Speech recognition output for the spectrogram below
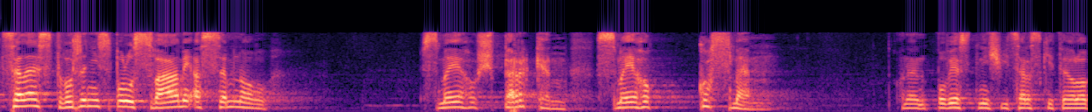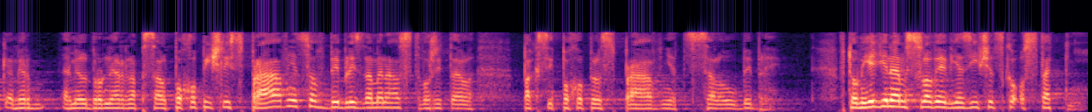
celé stvoření spolu s vámi a se mnou jsme jeho šperkem, jsme jeho kosmem. Onen pověstný švýcarský teolog Emil, Brunner napsal, pochopíš-li správně, co v Bibli znamená stvořitel, pak si pochopil správně celou Bibli. V tom jediném slově vězí všecko ostatní.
